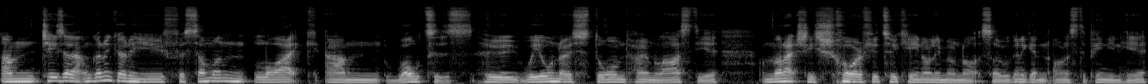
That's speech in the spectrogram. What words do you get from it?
Um, Chizo, I'm going to go to you for someone like um, Walters, who we all know stormed home last year. I'm not actually sure if you're too keen on him or not, so we're going to get an honest opinion here.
